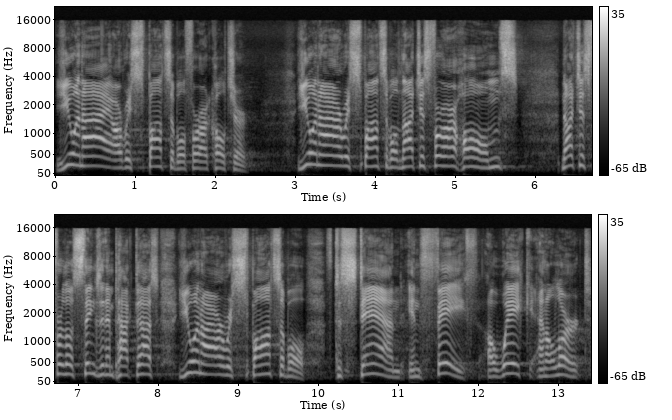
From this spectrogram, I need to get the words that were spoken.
You and I are responsible for our culture. You and I are responsible not just for our homes, not just for those things that impact us. You and I are responsible to stand in faith, awake and alert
